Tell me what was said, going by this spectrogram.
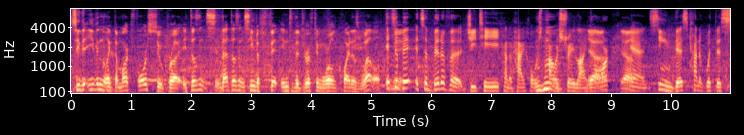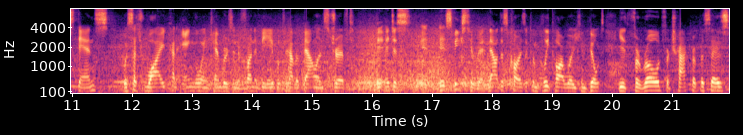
See, the, even like the Mark IV Supra, it doesn't. That doesn't seem to fit into the drifting world quite as well. It's a bit. It's a bit of a GT kind of high horsepower straight line Mm-hmm. Yeah, car, yeah. and seeing this kind of with this stance with such wide kind of angle and cambers in the front and being able to have a balanced drift, it, it just it, it speaks to it. Now this car is a complete car where you can build it for road, for track purposes,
